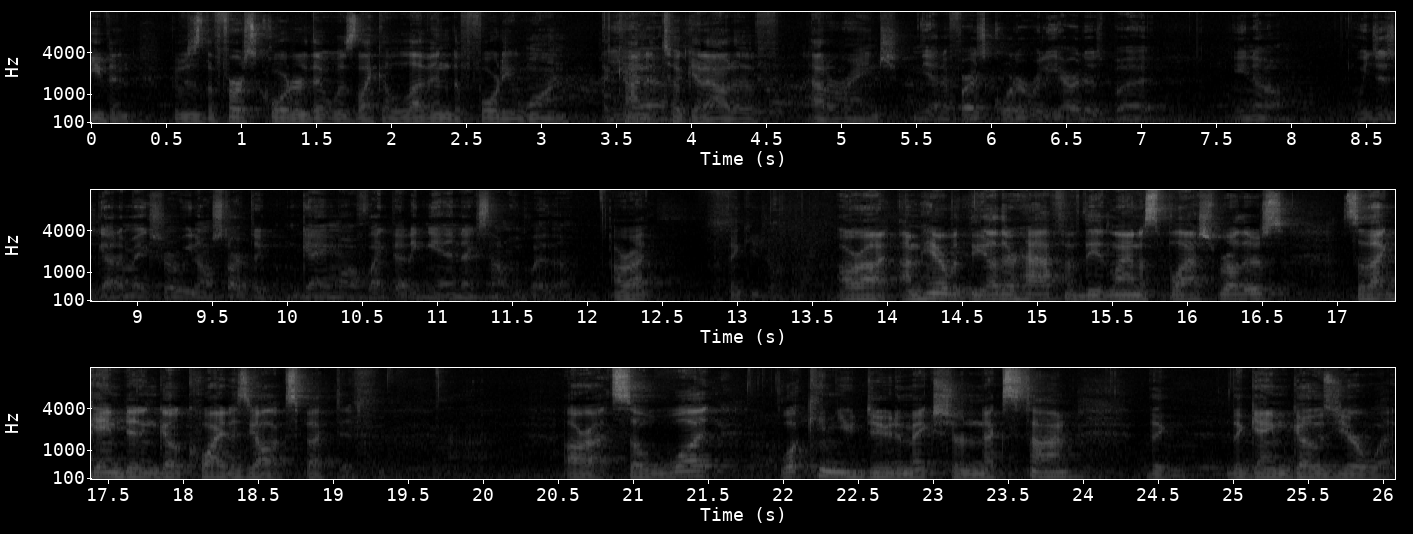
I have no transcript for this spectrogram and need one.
even. It was the first quarter that was like 11 to 41 that kind of took it out of out of range. Yeah, the first quarter really hurt us, but you know, we just got to make sure we don't start the game off like that again next time we play them. All right. Thank you, Joel. All right. I'm here with the other half of the Atlanta Splash Brothers. So that game didn't go quite as y'all expected. All right. So what what can you do to make sure next time the the game goes your way?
